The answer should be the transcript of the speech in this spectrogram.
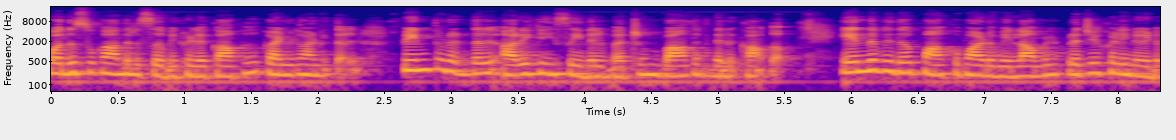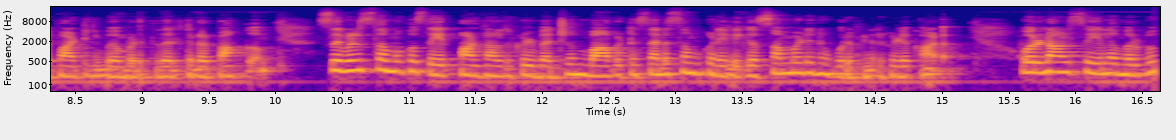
பொது சுகாதார சேவைகளுக்காக கண்காணித்தல் பின்தொடர்தல் அறிக்கை செய்தல் மற்றும் வாதிடுதலுக்காக எந்தவித பாகுபாடும் இல்லாமல் பிரஜைகளின் ஈடுபாட்டை மேம்படுத்துதல் தொடர்பாக சிவில் சமூக செயற்பாட்டாளர்கள் மற்றும் மாவட்ட சனசமூக நிலைய சம்மேளன உறுப்பினர்களுக்கான ஒருநாள் செயலமர்வு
